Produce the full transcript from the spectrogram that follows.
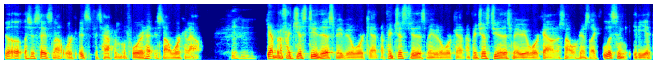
let's just say it's not work. It's, it's happened before. It, it's not working out. Mhm. yeah, but if I just do this, maybe it'll work out. If I just do this, maybe it'll work out. If I just do this, maybe it'll work out. And it's not working. It's like, listen, idiot.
